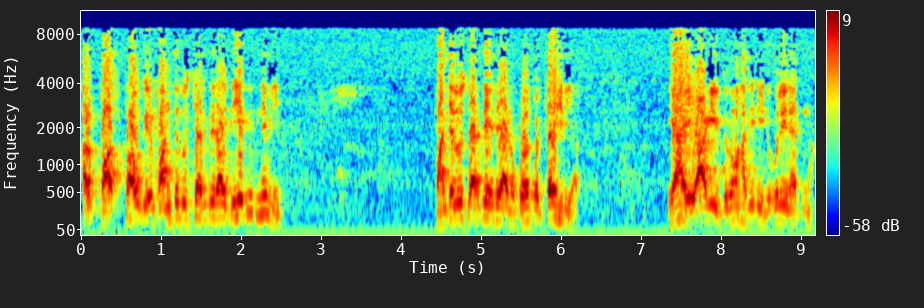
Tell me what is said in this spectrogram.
අර පස්පව් පංච දුස්චරිතයයි තියෙකුත් නෙමෙයි. පංච දුස්චරිතයට යන කො කොච්චර හිරියක්. එයා එයාගේ යුතුයකම හරියට ඉටු කළේ නැත්නම්.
